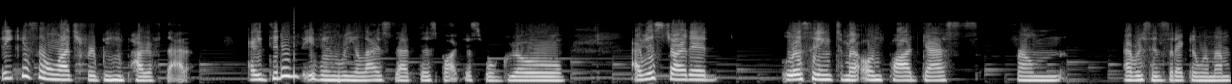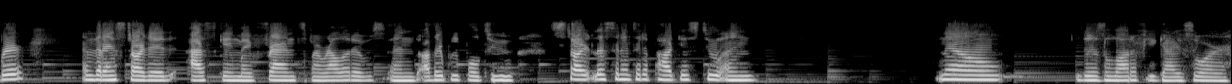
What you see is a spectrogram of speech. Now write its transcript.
Thank you so much for being part of that. I didn't even realize that this podcast will grow. I just started listening to my own podcasts from ever since that I can remember. And then I started asking my friends, my relatives, and other people to start listening to the podcast too. And now there's a lot of you guys who are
